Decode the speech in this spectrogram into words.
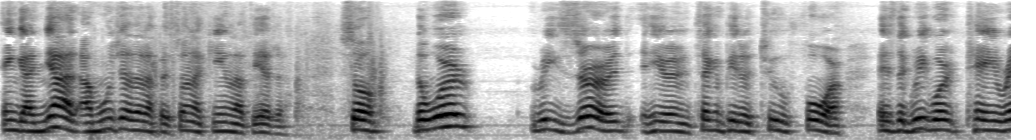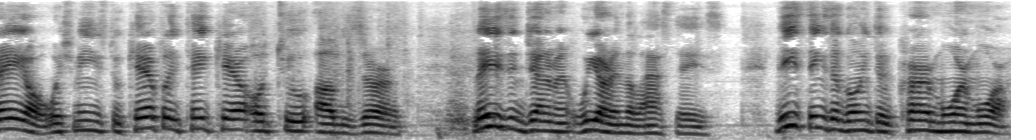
engañar a muchas de las personas aquí en la tierra. So the word reserved here in 2 Peter 2 4 is the Greek word tereo, which means to carefully take care or to observe. Ladies and gentlemen, we are in the last days. These things are going to occur more and more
